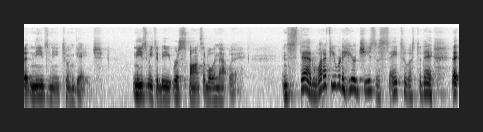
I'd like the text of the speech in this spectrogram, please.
that needs me to engage, needs me to be responsible in that way. Instead, what if you were to hear Jesus say to us today that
